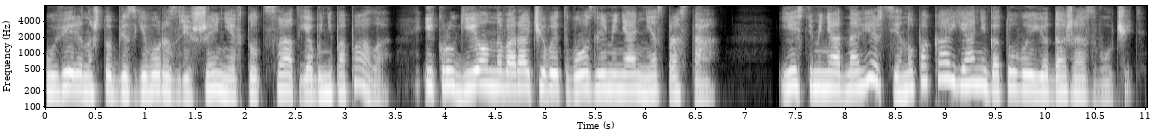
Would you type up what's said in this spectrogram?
Уверена, что без его разрешения в тот сад я бы не попала, и круги он наворачивает возле меня неспроста. Есть у меня одна версия, но пока я не готова ее даже озвучить.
